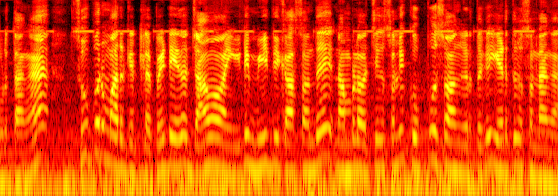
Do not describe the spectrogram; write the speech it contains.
கொடுத்தாங்க. சூப்பர் மார்க்கெட்டில் போயிட்டு ஏதோ ஜாமான் வாங்கிட்டு மீதி காசை வந்து நம்மளை வச்சுக்க சொல்லி குப்பூஸ் வாங்குறதுக்கு எடுத்துக்க சொன்னாங்க.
